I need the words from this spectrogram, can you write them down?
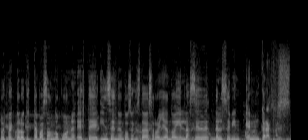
respecto a lo que está pasando con este incendio entonces que está desarrollando ahí en la sede del SEBIN en Caracas.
